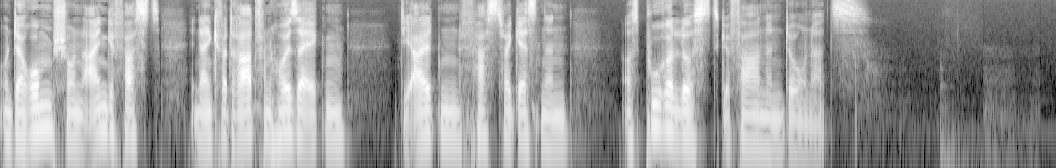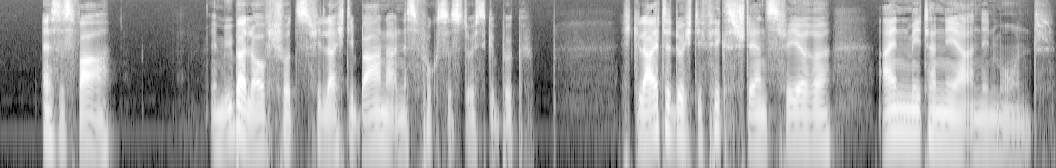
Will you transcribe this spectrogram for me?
und darum schon eingefasst in ein Quadrat von Häuserecken, die alten, fast vergessenen, aus purer Lust gefahrenen Donuts. Es ist wahr. Im Überlaufschutz vielleicht die Bahn eines Fuchses durchs Gebück. Ich gleite durch die Fixsternsphäre einen Meter näher an den Mond.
